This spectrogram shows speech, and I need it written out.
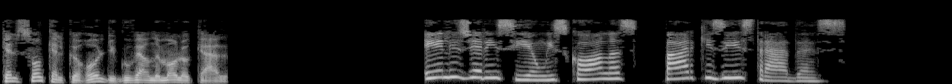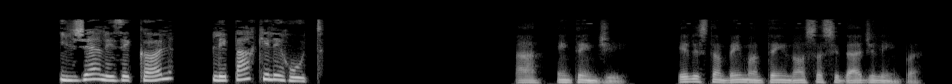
Quels sont quelques rôles du gouvernement local? Eles gerenciam escolas, parques e estradas. Ils gèrent les écoles, les parcs et les routes. Ah, entendi. Eles também mantêm nossa cidade limpa.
